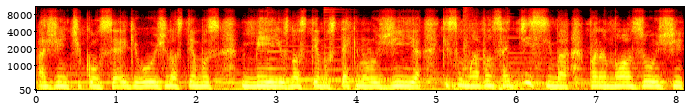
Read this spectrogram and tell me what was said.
a gente consegue hoje. Nós temos meios, nós temos tecnologia que são avançadíssima para nós hoje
